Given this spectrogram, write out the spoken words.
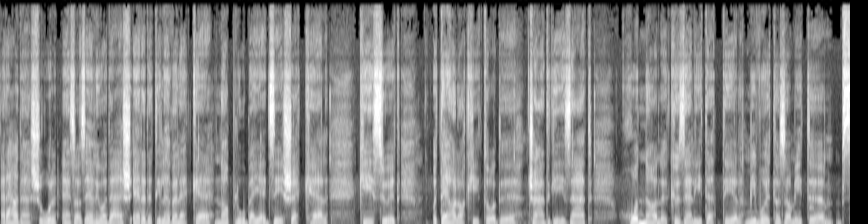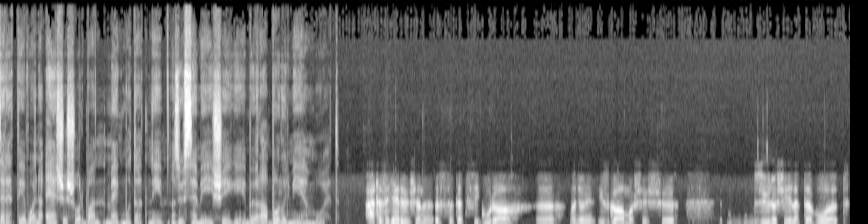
Ráadásul ez az előadás eredeti levelekkel, naplóbejegyzésekkel készült. Te alakítod Csát Gézát. Honnan közelítettél? Mi volt az, amit szerettél volna elsősorban megmutatni az ő személyiségéből, abból, hogy milyen volt? Hát ez egy erősen összetett figura, nagyon izgalmas és zűrös élete volt.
